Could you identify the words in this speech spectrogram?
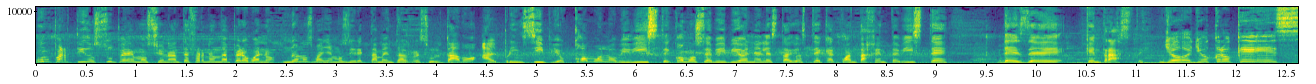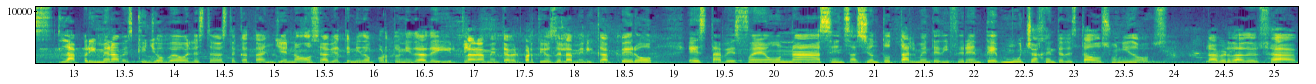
Un partido súper emocionante, Fernanda, pero bueno, no nos vayamos directamente al resultado, al principio. ¿Cómo lo viviste? ¿Cómo se vivió en el Estadio Azteca? ¿Cuánta gente viste desde que entraste? Yo, yo creo que es la primera vez que yo veo el Estadio Azteca tan lleno. O sea, había tenido oportunidad de ir claramente a ver partidos del América, pero esta vez fue una sensación totalmente diferente. Mucha gente de Estados Unidos, la verdad, o sea,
